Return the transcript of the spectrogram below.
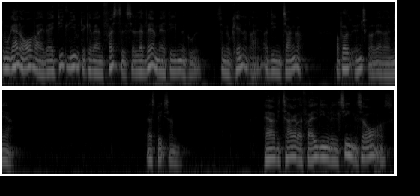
Du må gerne overveje, hvad i dit liv det kan være en fristelse at lade være med at dele med Gud, som jo kender dig og dine tanker, og blot ønsker at være dig nær. Lad os bede sammen. Herre, vi takker dig for alle dine velsignelser over os.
